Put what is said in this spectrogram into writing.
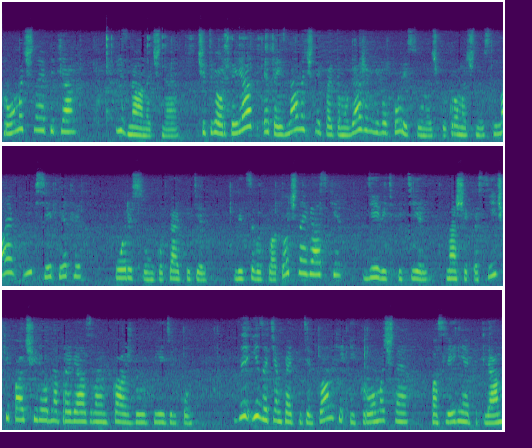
кромочная петля изнаночная. Четвертый ряд это изнаночный, поэтому вяжем его по рисунку. Кромочную снимаем и все петли по рисунку. 5 петель лицевых платочной вязки, 9 петель нашей косички поочередно провязываем каждую петельку. И затем 5 петель планки и кромочная, последняя петля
